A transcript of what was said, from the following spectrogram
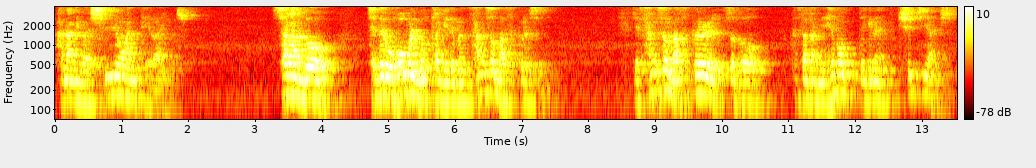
하나님과 신령한 대화인 것입니다. 사람도 제대로 호흡을 못하게 되면 산소 마스크를 씁니다. 산소 마스크를 써도 그 사람이 회복되기는 쉽지 않습니다.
